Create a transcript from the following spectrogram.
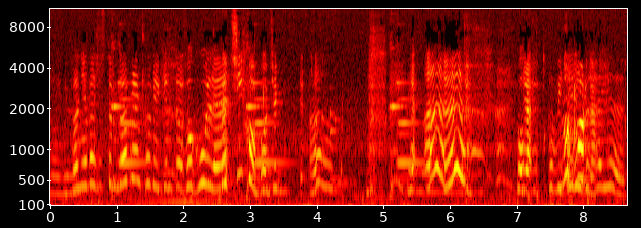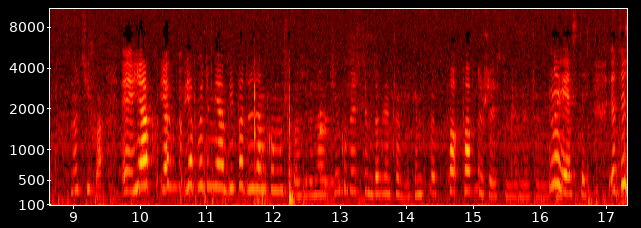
w ogóle. Ponieważ jestem dobrym człowiekiem, to... W ogóle... No cicho, bo cię... A. Ja... A. Po, Ja- powiedzieli no hej it. No cicho. Y, Jak, jak, jak będę miała bipa, to dam komuś pozdro na odcinku, że jestem dobrym człowiekiem. Po, po, powtórz, że jestem dobrym człowiekiem. No jesteś. Ja też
